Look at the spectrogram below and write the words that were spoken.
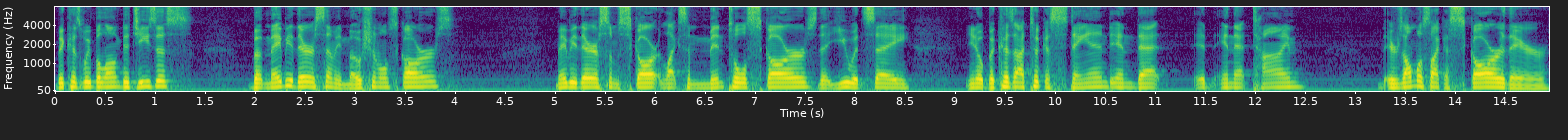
because we belong to Jesus, but maybe there are some emotional scars. Maybe there are some scar like some mental scars that you would say, you know, because I took a stand in that in, in that time, there's almost like a scar there,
